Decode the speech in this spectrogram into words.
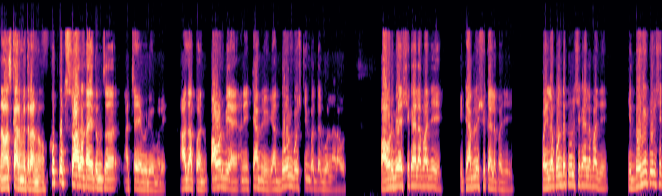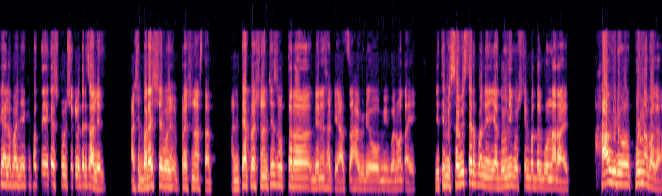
नमस्कार मित्रांनो. खूप खूप स्वागत आहे तुमचं आजच्या या व्हिडिओमध्ये. आज आपण पॉवर बी आय आणि टॅब्ल्यू या दोन गोष्टींबद्दल बोलणार आहोत. पॉवर बी आय शिकायला पाहिजे की टॅब्ल्यू शिकायला पाहिजे? पहिलं कोणतं टूल शिकायला पाहिजे? की दोन्ही टूल शिकायला पाहिजे की फक्त एकच टूल शिकलं तरी चालेल? असे बरेचसे प्रश्न असतात. आणि त्या प्रश्नांचेच उत्तर देण्यासाठी आजचा हा व्हिडिओ मी बनवत आहे. जिथे मी सविस्तरपणे या दोन्ही गोष्टींबद्दल बोलणार आहे. हा व्हिडिओ पूर्ण बघा.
